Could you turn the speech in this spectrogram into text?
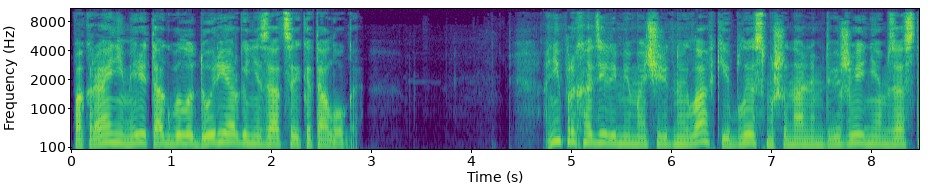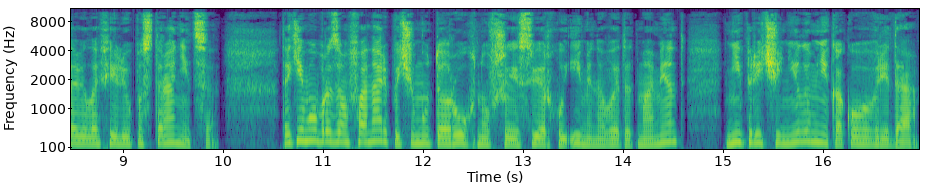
По крайней мере, так было до реорганизации каталога. Они проходили мимо очередной лавки, и Блесс машинальным движением заставил Офелию посторониться. Таким образом, фонарь, почему-то рухнувший сверху именно в этот момент, не причинил им никакого вреда.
